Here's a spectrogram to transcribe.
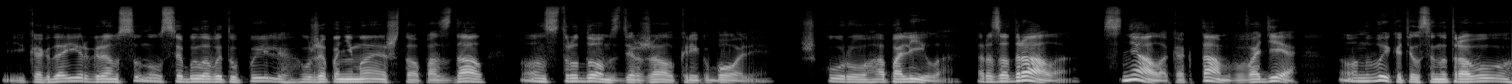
И когда Ирграм сунулся было в эту пыль, уже понимая, что опоздал, он с трудом сдержал крик боли. Шкуру опалило, разодрало, сняло, как там, в воде. Он выкатился на траву,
